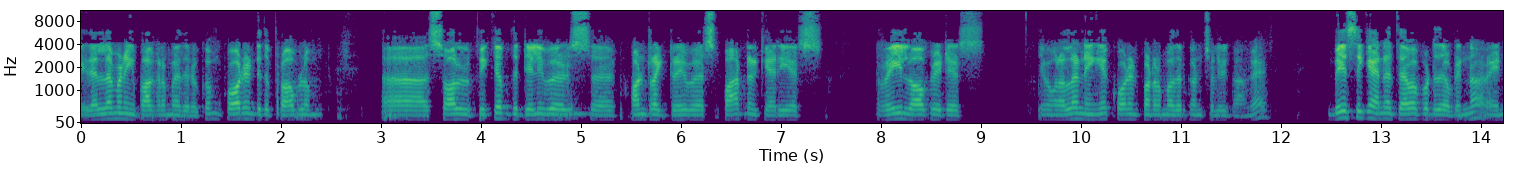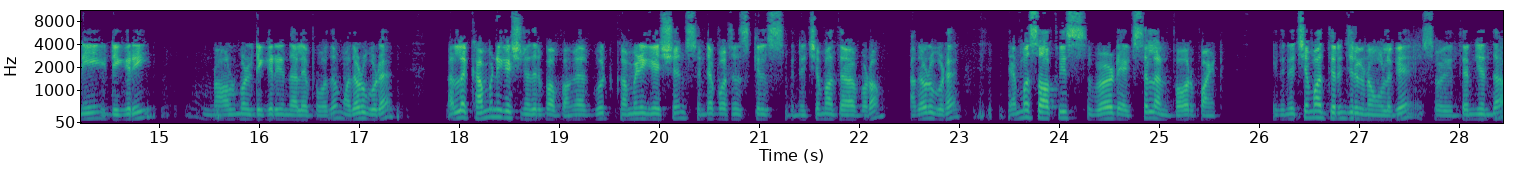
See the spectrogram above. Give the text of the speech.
இது எல்லாமே நீங்கள் பார்க்குற மாதிரி இருக்கும். Coordinate the problem solve pickup the delivers contract drivers partner carriers rail operators இவங்களெல்லாம் நீங்கள் கோஆர்டினேட் பண்ணுற மாதிரி இருக்குன்னு சொல்லியிருக்காங்க. பேசிக்காக என்ன தேவைப்படுது அப்படின்னா எனி டிகிரி நார்மல் டிகிரி இருந்தாலே போதும். அதோடு கூட நல்ல கம்யூனிகேஷன் எதிர்பார்ப்பாங்க. குட் கம்யூனிகேஷன்ஸ் இன்டர்பர்சனல் ஸ்கில்ஸ் இது நிச்சயமாக தேவைப்படும். அதோடு கூட MS Office Word Excel and PowerPoint இது நிச்சயமாக தெரிஞ்சிருக்கணும் உங்களுக்கு. ஸோ இது தெரிஞ்சிருந்தா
